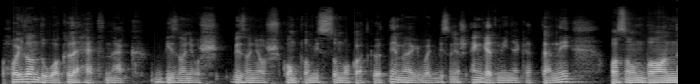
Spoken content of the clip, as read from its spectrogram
hajlandóak lehetnek bizonyos, bizonyos kompromisszumokat kötni, meg, vagy bizonyos engedményeket tenni, azonban,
